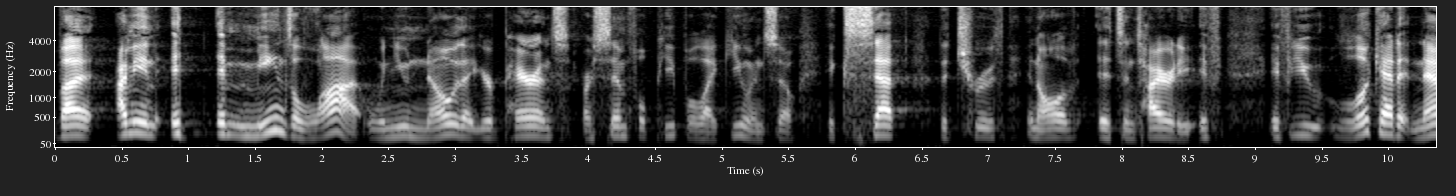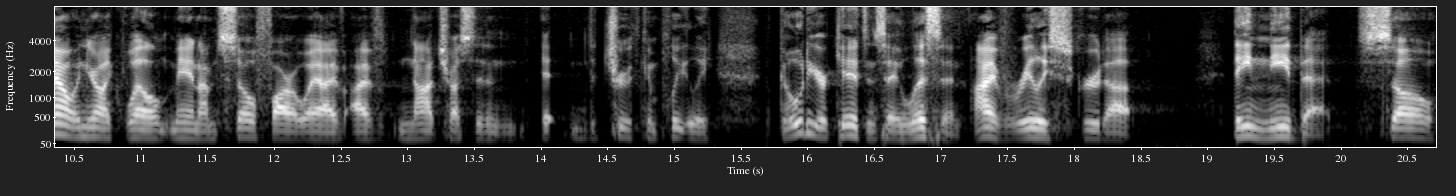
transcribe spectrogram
but I mean it it means a lot when you know that your parents are sinful people like you and so accept the truth in all of its entirety. If if you look at it now and you're like, Well, man, I'm so far away, I've I've not trusted in it, the truth completely. Go to your kids and say, Listen, I've really screwed up they need that so,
